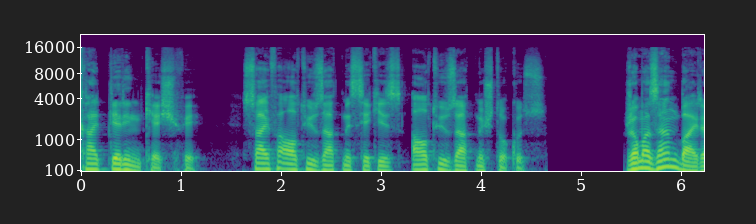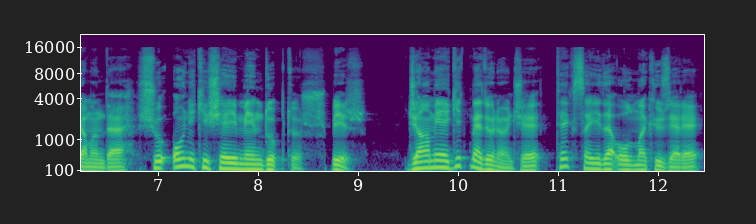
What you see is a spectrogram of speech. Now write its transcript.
Kalplerin Keşfi, sayfa 668-669 Ramazan bayramında şu 12 şey menduptur. 1. Camiye gitmeden önce tek sayıda olmak üzere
